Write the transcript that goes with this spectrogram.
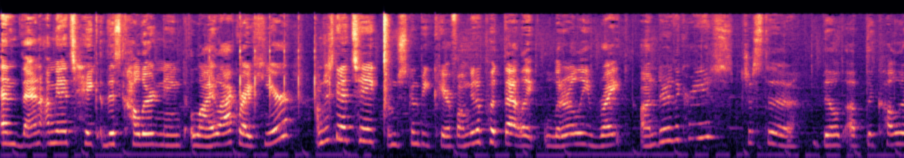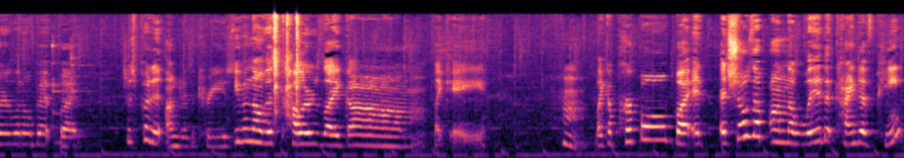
And then I'm going to take this color named Lilac right here. I'm just to take, I'm just to be careful. I'm to put that like literally right under the crease. just to build up the color a little bit, but just put it under the crease. Even though this color is like, um, like a, hmm, like a purple, but it, it shows up on the lid kind of pink.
